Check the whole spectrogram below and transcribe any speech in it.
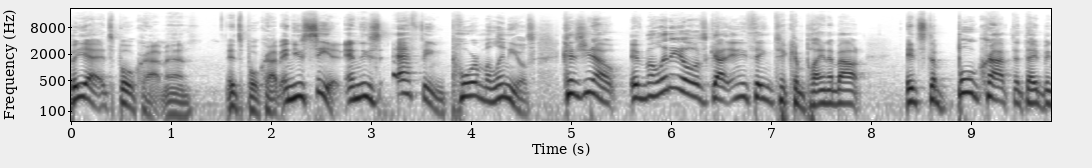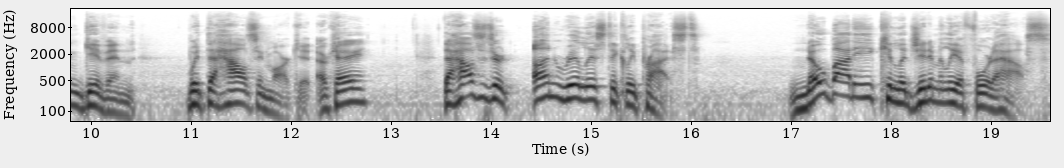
But yeah, it's bullcrap, man. It's bullcrap. And you see it. And these effing poor millennials. Because, you know, if millennials got anything to complain about, it's the bullcrap that they've been given with the housing market, okay? The houses are unrealistically priced. Nobody can legitimately afford a house.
